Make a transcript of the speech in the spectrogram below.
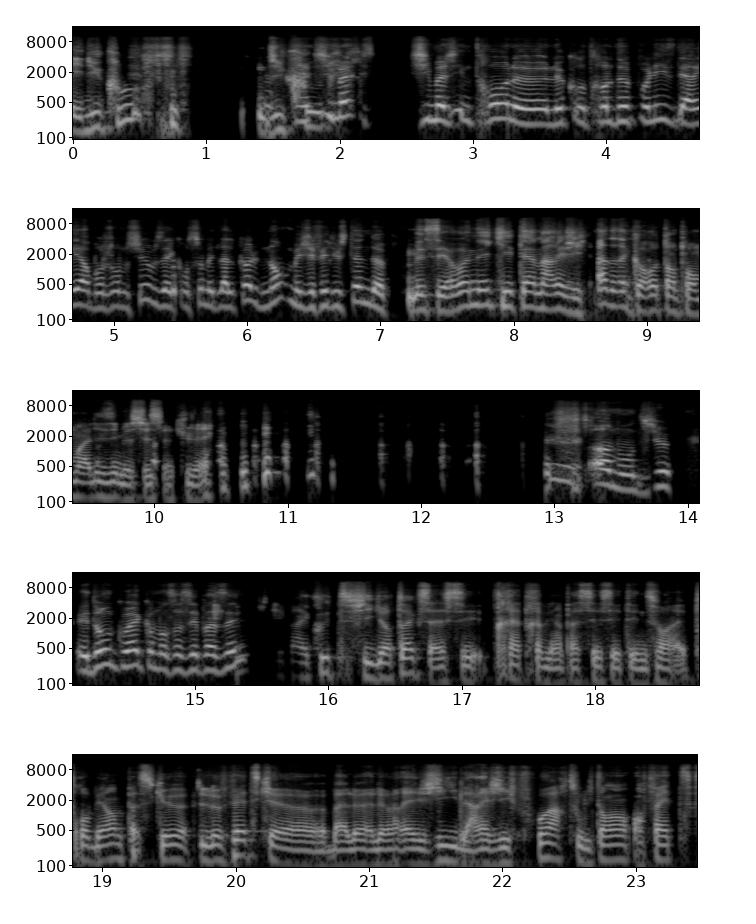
et du coup, du coup. J'imagine trop le, le, contrôle de police derrière. Bonjour monsieur, vous avez consommé de l'alcool? Non, mais j'ai fait du stand-up. Mais c'est René qui était à ma régie. Ah d'accord, autant pour moi. Allez-y monsieur, circulez. oh mon Dieu. Et donc, ouais, comment ça s'est passé? Eh ben, Écoute, figure-toi que ça s'est très très bien passé. C'était une soirée trop bien parce que le fait que bah, le, régie, la régie foire tout le temps, en fait,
